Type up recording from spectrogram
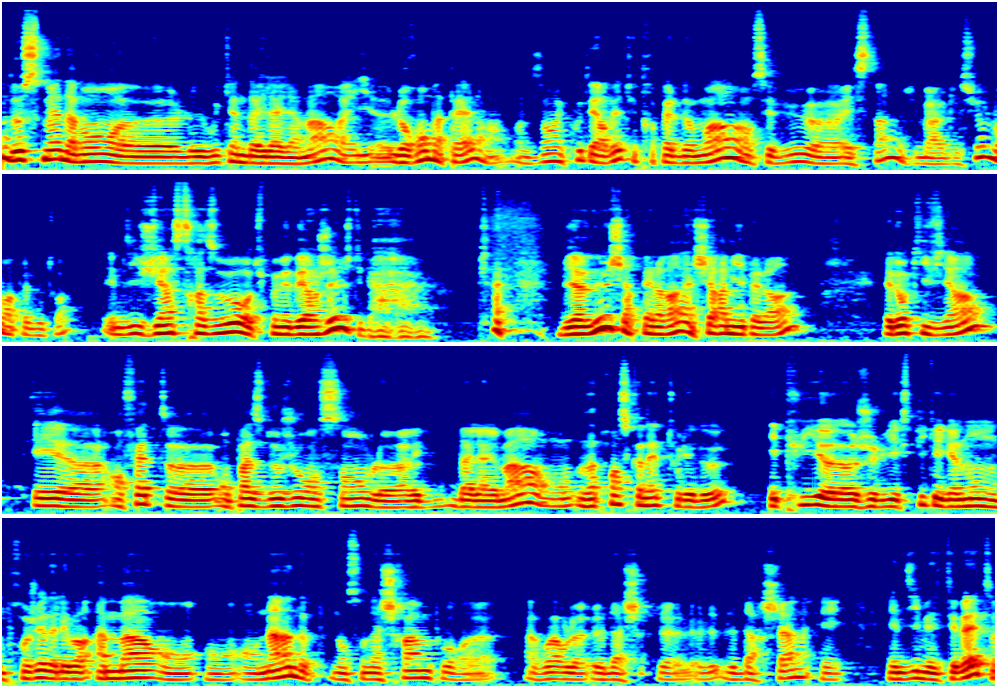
deux semaines avant le week-end Lama, Laurent m'appelle en disant écoute Hervé tu te rappelles de moi? On s'est vu à Estin. Je dis bah bien sûr je me rappelle de toi. Il me dit je viens à Strasbourg tu peux m'héberger? Je dis bah bienvenue cher pèlerin cher ami pèlerin. Et donc il vient, et euh, en fait, euh, on passe deux jours ensemble avec Dalai Lama, on, apprend à se connaître tous les deux. Et puis euh, je lui explique également mon projet d'aller voir Amma en, Inde, dans son ashram, pour avoir le, darshan. Et, il me dit, mais t'es bête,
